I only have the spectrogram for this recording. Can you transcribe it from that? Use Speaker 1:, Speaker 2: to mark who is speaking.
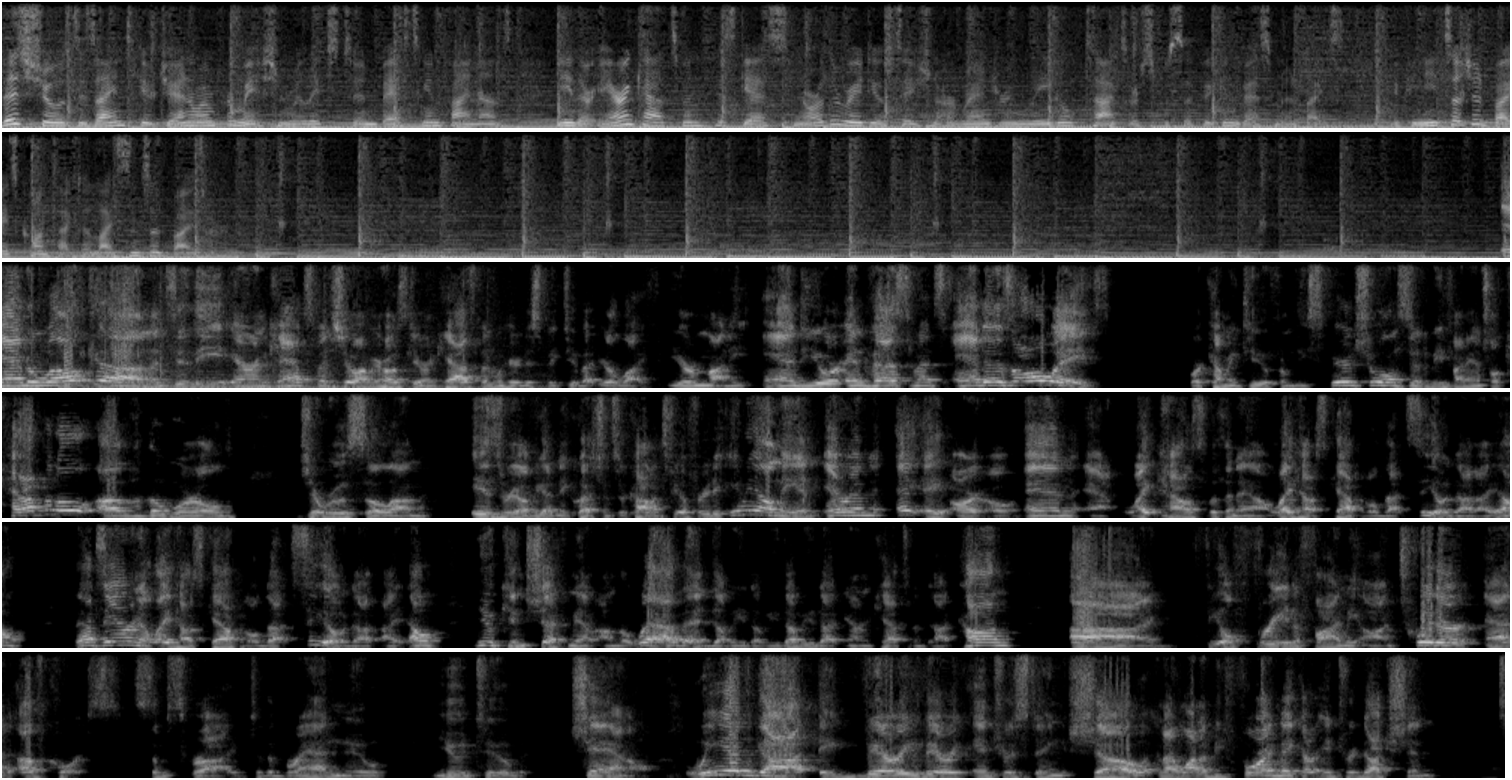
Speaker 1: This show is designed to give general information related to investing and finance. Neither Aaron Katsman, his guests, nor the radio station are rendering legal, tax, or specific investment advice. If you need such advice, contact a licensed advisor.
Speaker 2: And welcome to the Aaron Katsman Show. I'm your host, Aaron Katsman. We're here to speak to you about your life, your money, and your investments. And as always, we're coming to you from the spiritual and soon to be financial capital of the world, Jerusalem, Israel. If you've got any questions or comments, feel free to email me at Aaron, A A R O N, at lighthouse with an L, lighthousecapital.co.il. That's Aaron at lighthousecapital.co.il. You can check me out on the web at www.aaronkatsman.com. Uh, feel free to find me on Twitter and, of course, subscribe to the brand new YouTube channel we have got a very, very interesting show. And I want to, before I make our introduction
